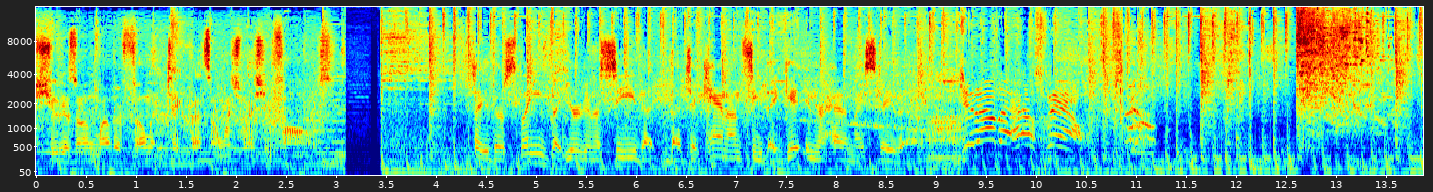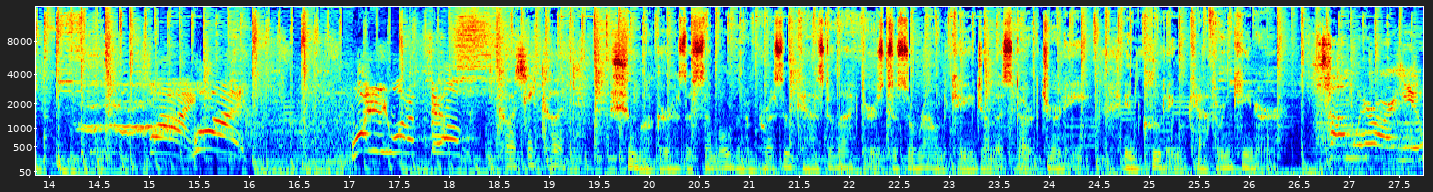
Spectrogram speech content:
shoot his own mother, film it, and take bets on which way she falls say there's things that you're gonna see that, that you can't unsee. They get in your head and they stay there. Get out of the house now! Why? Why? Why did he want to film? Because he could. Schumacher has assembled an impressive cast of actors to surround Cage on this dark journey, including Catherine Keener. Tom, where are you?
